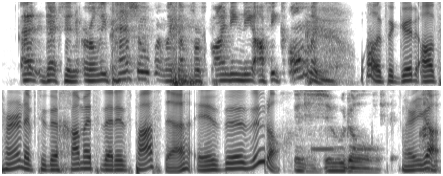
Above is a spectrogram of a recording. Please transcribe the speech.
uh, that's an early Passover, like I'm for finding the afikoman. well, it's a good alternative to the chametz that is pasta. Is the zoodle? The zoodle. There you I'm go.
